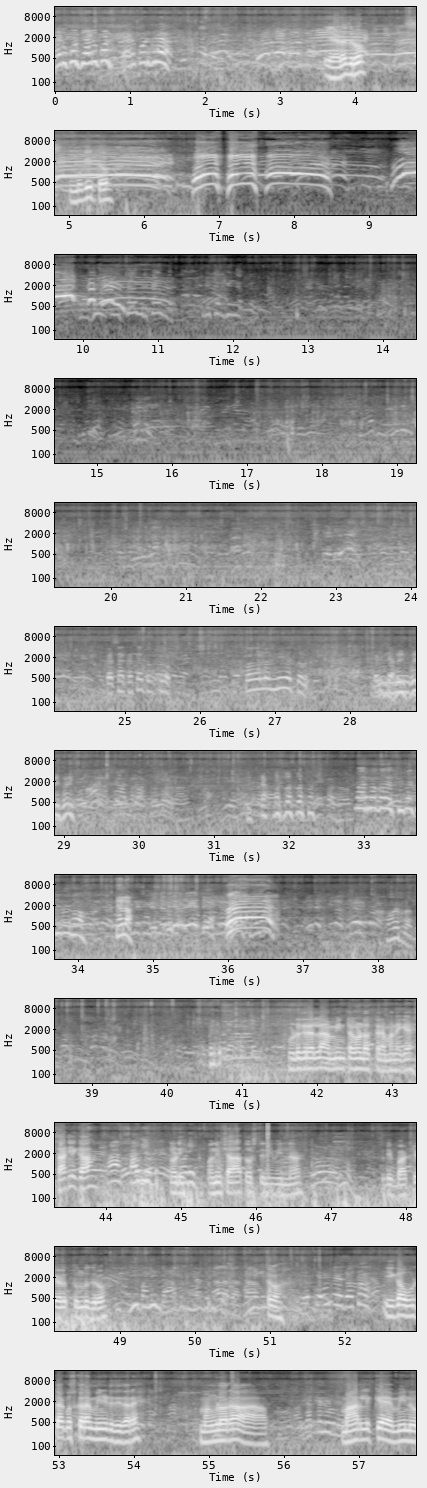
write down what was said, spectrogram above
ಎರಡು ಕೊಡ್ಸಿ ಎರಡು ಕೊಡ್ಸಿ ಎರಡು ನೀವೇ ಎಳೆದ್ರು ಮುಗೀತು ಕಸ ಕಸ ತಗ್ಸಿರು ನೀವೇ ತೊಳು सीधा सीधा चला ಹುಡುಗರೆಲ್ಲ ಮೀನ್ ತಗೊಂಡ್ ಹೋಗ್ತಾರೆ ಮನೆಗೆ ಸಾಕ್ಲಿಕ್ಕಾ ನೋಡಿ ಒಂದ್ ನಿಮಿಷ ತೋರಿಸ್ತೀನಿ ಮೀನ್ನ ನೋಡಿ ಬಾಟ್ಲಿ ಒಳಗೆ ತುಂಬಿದ್ರು ತಗೋ ಈಗ ಊಟಕ್ಕೋಸ್ಕರ ಮೀನು ಹಿಡಿದಿದ್ದಾರೆ ಮಂಗಳವಾರ ಮಾರ್ಲಿಕ್ಕೆ ಮೀನು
